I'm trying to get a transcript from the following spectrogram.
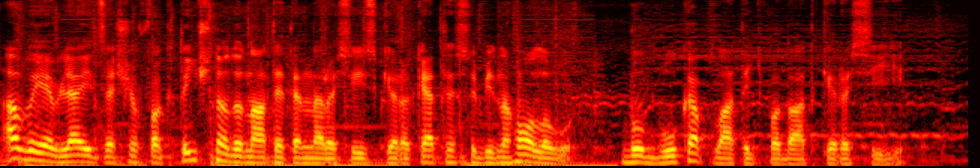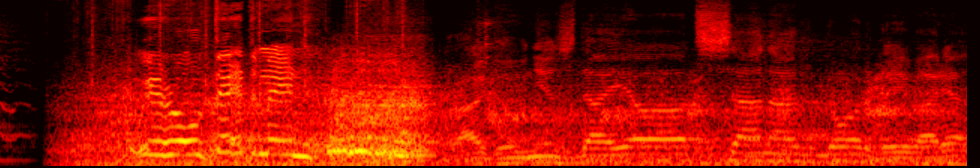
а виявляється, що фактично донатите на російські ракети собі на голову, бо Бука платить податки Росії. We're all dead men! Врагу не сдается наш гордый варяг.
